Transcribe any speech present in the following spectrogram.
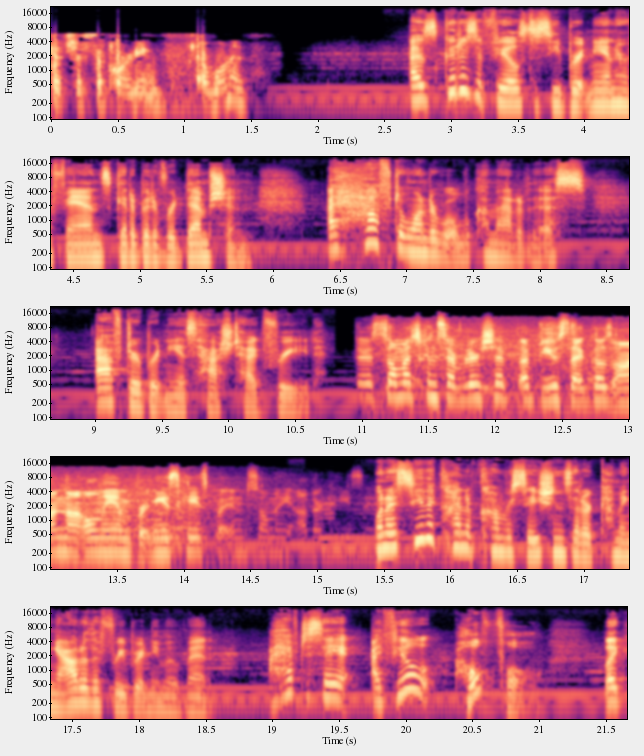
that's just supporting a woman. As good as it feels to see Britney and her fans get a bit of redemption, I have to wonder what will come out of this after Britney is hashtag freed. There's so much conservatorship abuse that goes on, not only in Britney's case, but in so many other cases. When I see the kind of conversations that are coming out of the Free Britney movement, I have to say, I feel hopeful. Like,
